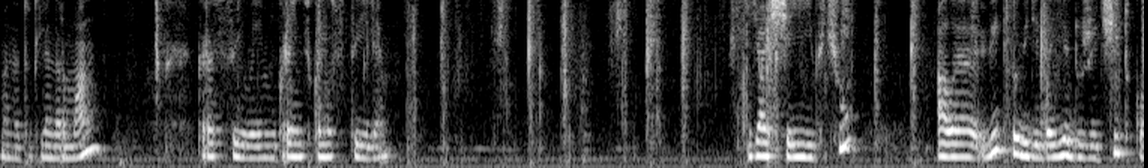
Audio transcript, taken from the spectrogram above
У мене тут Ленорман. Красивий в українському стилі. Я ще її вчу, але відповіді дає дуже чітко.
